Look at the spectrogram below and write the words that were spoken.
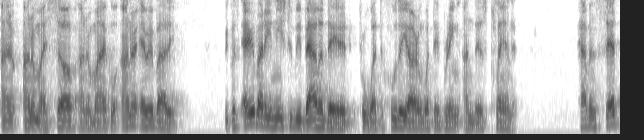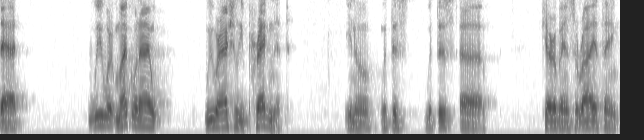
honor, honor myself, honor Michael, honor everybody, because everybody needs to be validated for what who they are and what they bring on this planet. Having said that, we were Michael and I, we were actually pregnant, you know, with this with this uh, caravanserai thing.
